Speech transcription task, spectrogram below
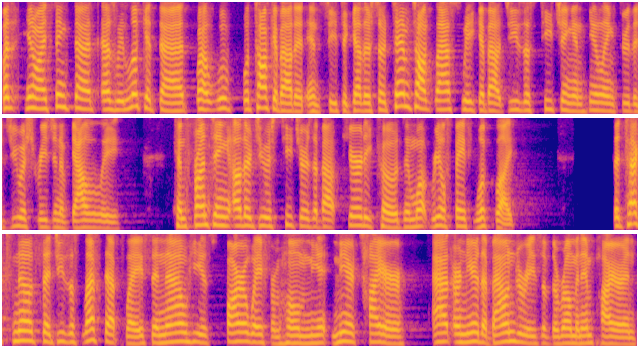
But you know, I think that as we look at that, well, we'll we'll talk about it and see together. So Tim talked last week about Jesus teaching and healing through the Jewish region of Galilee, confronting other Jewish teachers about purity codes and what real faith looked like. The text notes that Jesus left that place and now he is far away from home near, Tyre at or near the boundaries of the Roman Empire and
